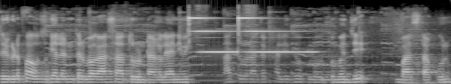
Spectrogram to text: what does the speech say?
तर इकडं पाऊस गेल्यानंतर बघा असं आतरून टाकलं आणि मी आतरुणाच्या खाली झोपलो होतो म्हणजे बाज टाकून.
